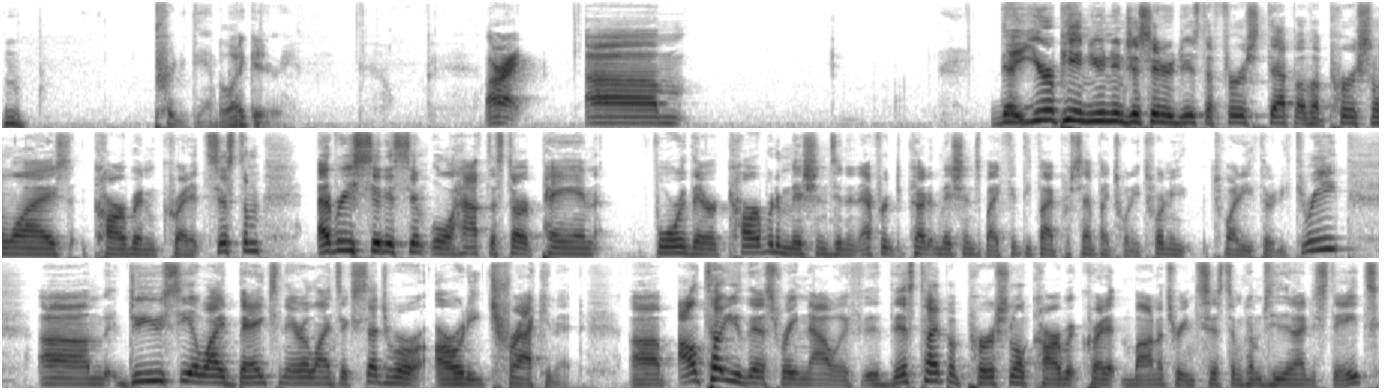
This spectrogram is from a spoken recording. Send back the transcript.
Hmm. Pretty damn I like theory. It. All right. Um, the European Union just introduced the first step of a personalized carbon credit system. Every citizen will have to start paying for their carbon emissions in an effort to cut emissions by 55% by 2020, 2033. Um, do you see why banks and airlines, etc., are already tracking it? Uh, I'll tell you this right now: if this type of personal carbon credit monitoring system comes to the United States,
